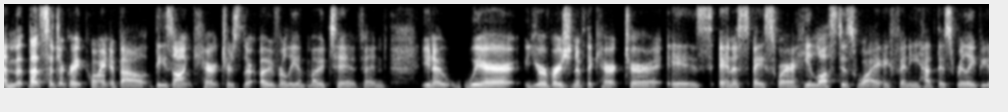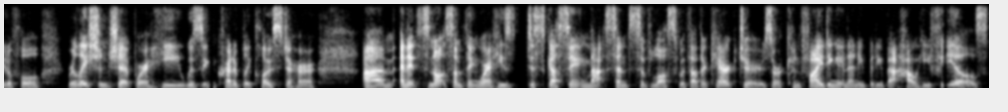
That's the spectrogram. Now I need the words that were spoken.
and that's such a great point about these aren't characters they're overly emotive. And you know where your version of the character is in a space where he lost his wife and he had this really beautiful relationship where he was incredibly close to her um, and it's not something where he's discussing that sense of loss with other characters or confiding in anybody about how he feels,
